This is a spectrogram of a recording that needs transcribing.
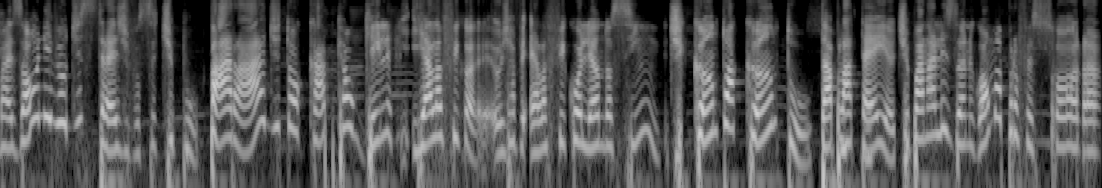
Mas olha o nível de estresse de você, tipo, parar de tocar porque alguém. E- ela fica. Eu já vi, ela fica olhando assim, de canto a canto da plateia, tipo, analisando, igual uma professora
